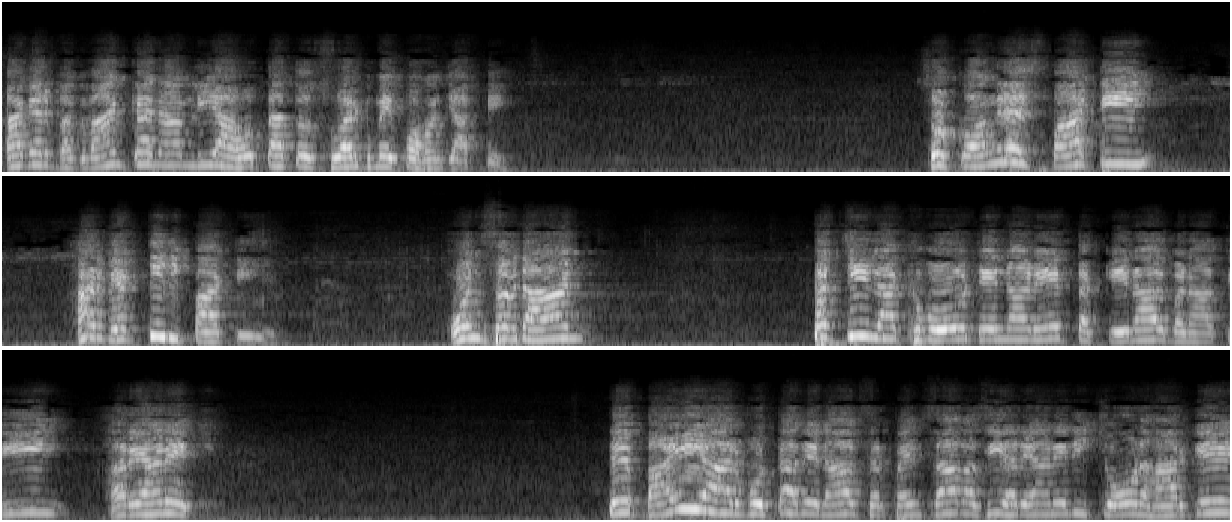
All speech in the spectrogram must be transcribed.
अगर भगवान का नाम लिया होता तो स्वर्ग में पहुंच जाते सो कांग्रेस पार्टी हर व्यक्ति की पार्टी है ਹੁਣ ਸੰਵਿਧਾਨ 25 ਲੱਖ ਵੋਟ ਇਹਨਾਂ ਨੇ ਧੱਕੇ ਨਾਲ ਬਣਾਤੀ ਹਰਿਆਣੇ 'ਚ ਤੇ 22000 ਵੋਟਾਂ ਦੇ ਨਾਲ ਸਰਪੰਚ ਸਾਹਿਬ ਅਸੀਂ ਹਰਿਆਣੇ ਦੀ ਚੋਣ ਹਾਰ ਗਏ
